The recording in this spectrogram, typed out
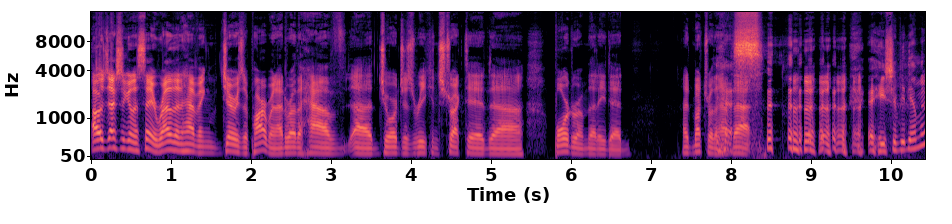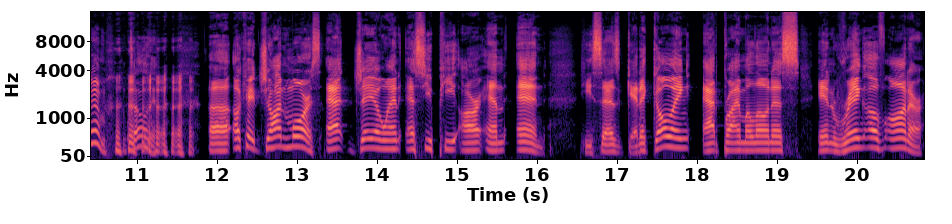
I was actually going to say rather than having Jerry's apartment, I'd rather have uh, George's reconstructed uh, boardroom that he did. I'd much rather have that. he should be the M&M. I'm telling you. Uh, okay, John Morse at J O N S U P R M N. He says, "Get it going at Brian Milonas in Ring of Honor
